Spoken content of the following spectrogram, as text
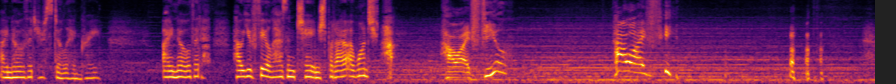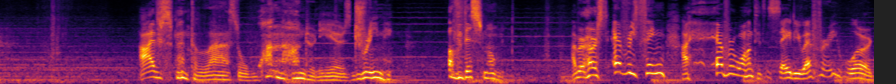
I know that you're still angry. I know that how you feel hasn't changed, but I, I want you... How I feel? How I feel? I've spent the last 100 years dreaming of this moment. I rehearsed everything I ever wanted to say to you, every word,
